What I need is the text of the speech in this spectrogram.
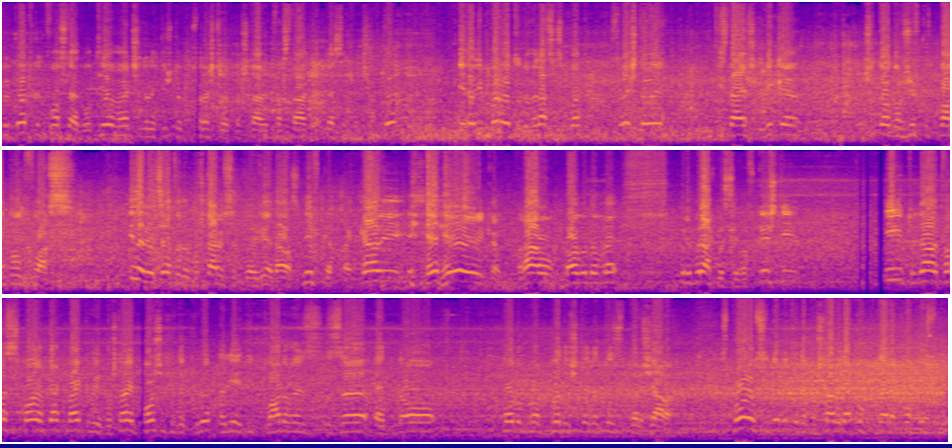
При което какво следва? Отиваме вече на летището посрещаме ми, това става към 10 вечерта. И дали първата новина, с която посрещаме, ти знаеш ли, вика, че Тодор Живков падна от власт. И на лицето на баща ми се появи една усмивка, така ли? Хе-хе, викам, браво, много добре. Прибрахме се вкъщи, и тогава това се спомням как майка ми и баща ми почнаха да кроят нали, едни планове за едно по-добро бъдеще на тази държава. Спомням си думите на баща няколко дена по-късно ми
